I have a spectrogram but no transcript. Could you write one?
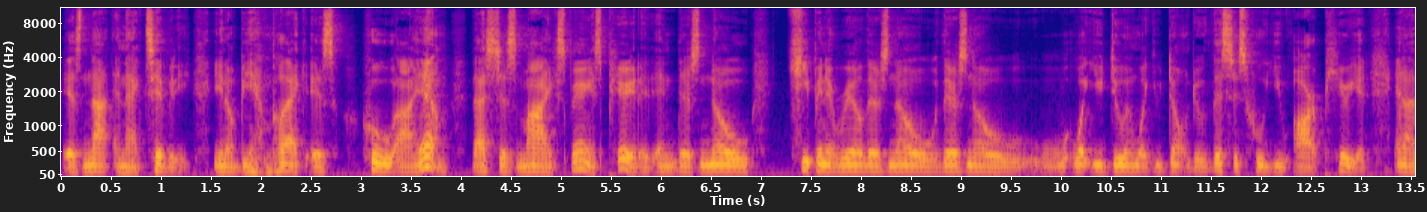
is not an activity you know being black is who I am. That's just my experience, period. And there's no keeping it real. There's no, there's no what you do and what you don't do. This is who you are, period. And I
